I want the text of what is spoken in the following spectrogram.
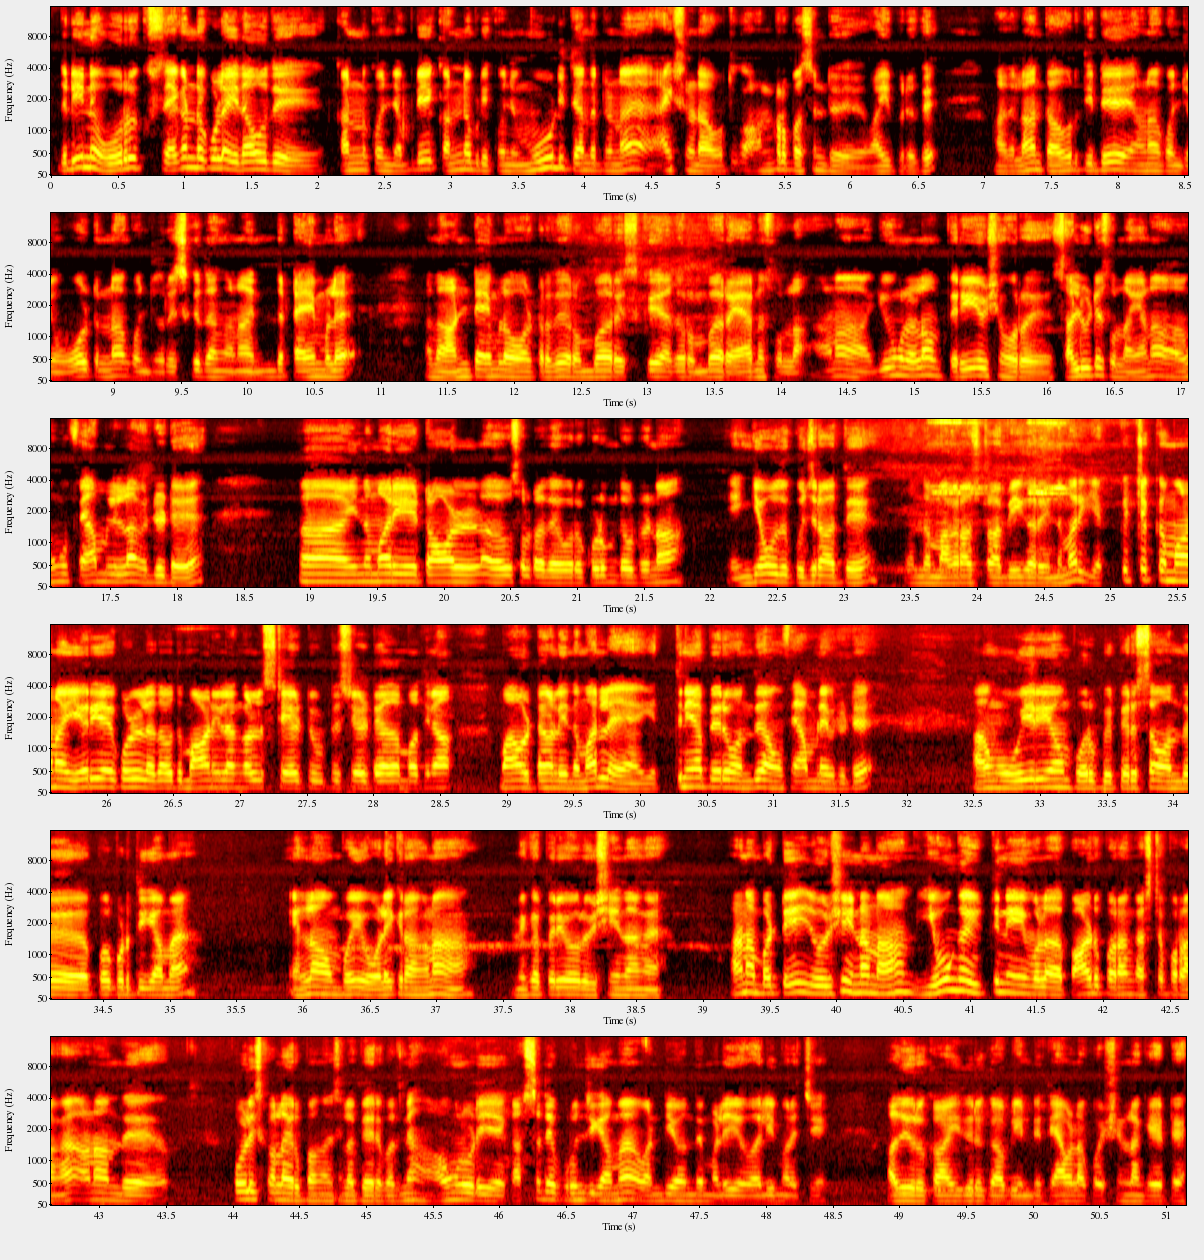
திடீர்னு ஒரு செகண்டுக்குள்ளே ஏதாவது கண் கொஞ்சம் அப்படியே கண் அப்படி கொஞ்சம் மூடி திறந்துட்டோன்னா ஆக்சிடென்ட் ஆகிறதுக்கு ஹண்ட்ரட் பர்சன்ட் வாய்ப்பு இருக்குது அதெல்லாம் தவிர்த்திட்டு ஆனால் கொஞ்சம் ஓட்டுனா கொஞ்சம் ரிஸ்க்கு தாங்க. ஆனால் இந்த டைமில் அந்த அன்டைமில் ஓட்டுறது ரொம்ப ரிஸ்க்கு அது ரொம்ப ரேர்னு சொல்லலாம். ஆனால் இவங்களெல்லாம் பெரிய விஷயம் ஒரு சல்யூட்டே சொல்லலாம். ஏன்னா அவங்க ஃபேமிலியெலாம் விட்டுட்டு இந்த மாதிரி டால் அதாவது சொல்கிறது ஒரு குடும்பத்தை விட்டுனா எங்கேயாவது குஜராத்து இந்த மகாராஷ்டிரா பீகார் இந்த மாதிரி எக்கச்சக்கமான ஏரியாக்குள் ஏதாவது மாநிலங்கள் ஸ்டேட்டு விட்டு ஸ்டேட்டு அதாவது பார்த்தீங்கன்னா மாவட்டங்கள் இந்த மாதிரி எத்தனையோ பேர் வந்து அவங்க ஃபேமிலியை விட்டுட்டு அவங்க உயிரையும் பொறுப்பு பெருசாக வந்து பொருட்படுத்திக்காமல் எல்லாம் போய் உழைக்கிறாங்கன்னா மிகப்பெரிய ஒரு விஷயந்தாங்க ஆனால் பட் ஒரு விஷயம் என்னென்னா இவங்க இத்தனை இவ்வளோ பாடுபடுறாங்க கஷ்டப்படுறாங்க ஆனால் அந்த போலீஸ்காரெலாம் இருப்பாங்க சில பேர் பார்த்தீங்கன்னா அவங்களுடைய கஷ்டத்தை புரிஞ்சிக்காமல் வண்டியை வந்து மலி வழி மறைச்சு அது இருக்கா இது இருக்கா அப்படின்ட்டு தேவையில்ல கொஷின்லாம் கேட்டு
